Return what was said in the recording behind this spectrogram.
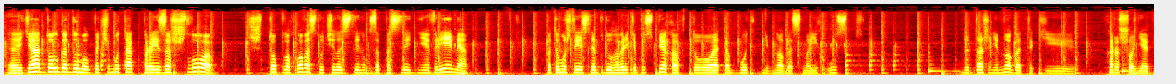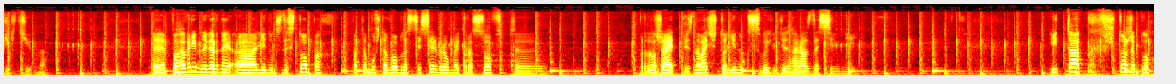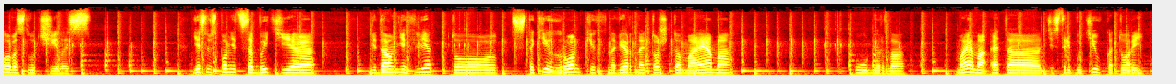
Э, я долго думал, почему так произошло, что плохого случилось с Linux за последнее время. Потому что если я буду говорить об успехах, то это будет немного с моих уст. Да даже немного таки хорошо, не объективно. Э, поговорим, наверное, о Linux десктопах, потому что в области серверов Microsoft э, продолжает признавать, что Linux выглядит гораздо сильнее. Итак, что же плохого случилось? Если вспомнить события недавних лет, то с таких громких, наверное, то, что Маэма умерла. Маэма это дистрибутив, который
